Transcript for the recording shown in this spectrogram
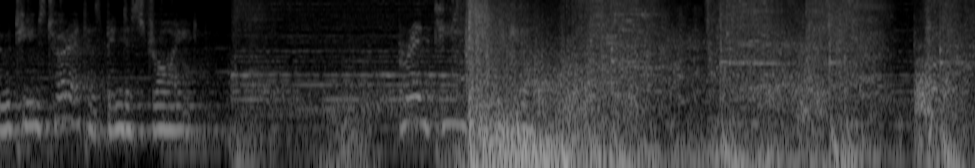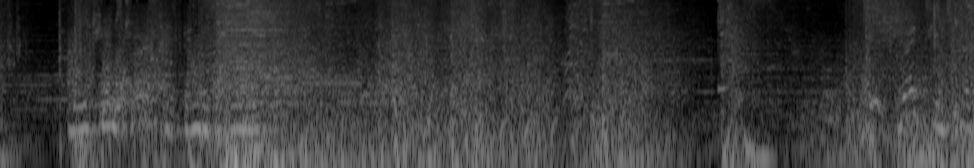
Blue team's turret has been destroyed. Red team kill. Blue team's turret has been destroyed. Red team's turret.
